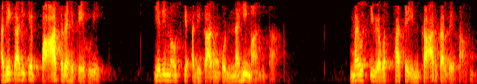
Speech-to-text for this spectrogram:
अधिकारी के पास रहते हुए, यदि मैं उसके अधिकारों को नहीं मानता, मैं उसकी व्यवस्था से इनकार कर देता हूँ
